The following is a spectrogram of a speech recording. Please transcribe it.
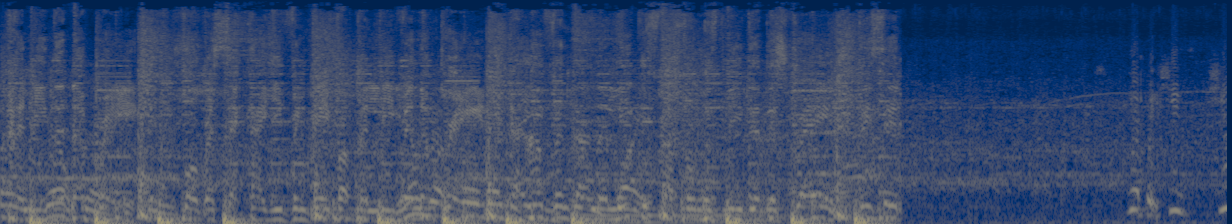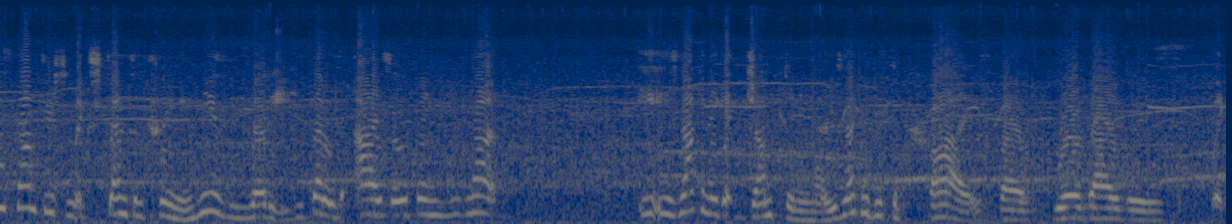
I needed a break. For a sec, I even gave up believing in brain. I even done the was. They said, Yeah, but he's he's gone through some extensive training. He is ready. He's got his eyes open. He's not he, he's not to get jumped anymore. He's not to be surprised by your guys' like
